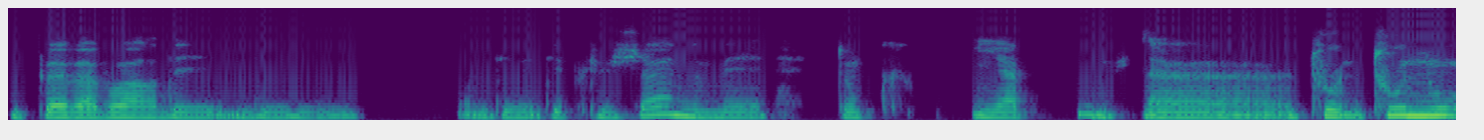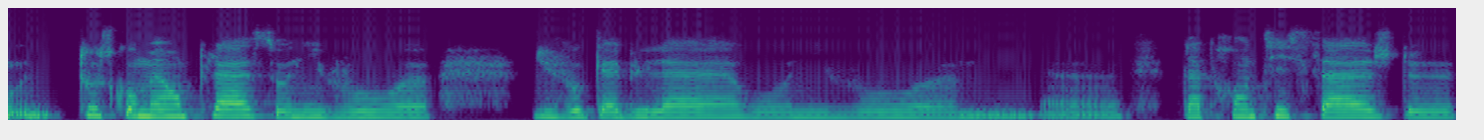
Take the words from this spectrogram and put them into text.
ils peuvent avoir des, des plus jeunes, mais donc il y a euh, tout, tout, nous, tout ce qu'on met en place au niveau euh, du vocabulaire ou au niveau euh, euh, d'apprentissage de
